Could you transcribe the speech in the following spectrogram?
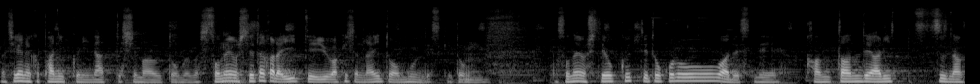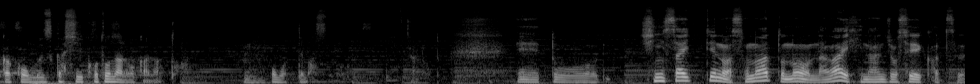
間違いなくパニックになってしまうと思います。し備えをしてたからいいっていうわけじゃないとは思うんですけど、うん。備えをしておくっていうところはですね簡単でありつつなんかこう難しいことなのかなとうん。思ってますね。なるほど。えっ、と震災っていうのはその後の長い避難所生活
